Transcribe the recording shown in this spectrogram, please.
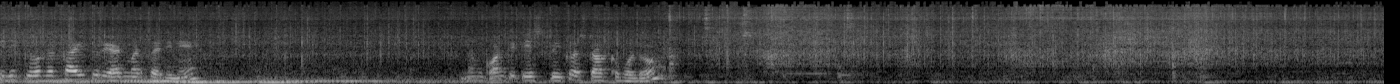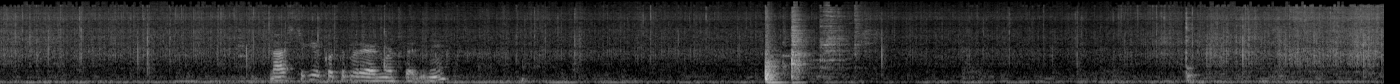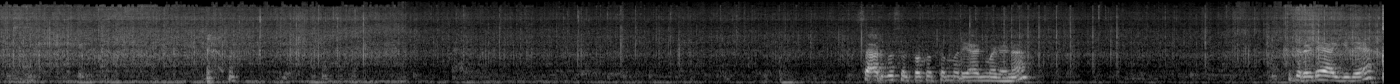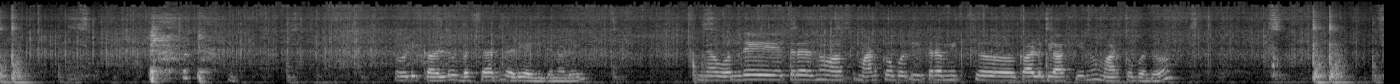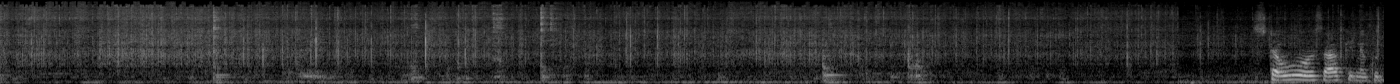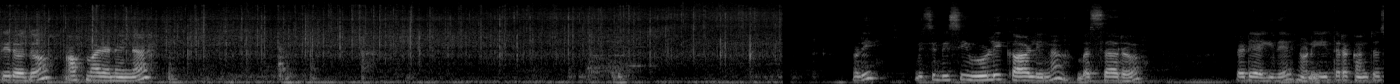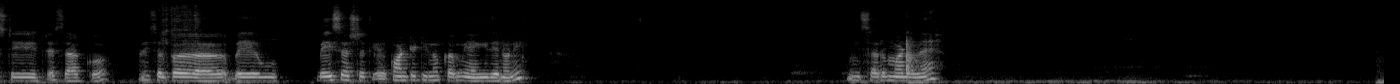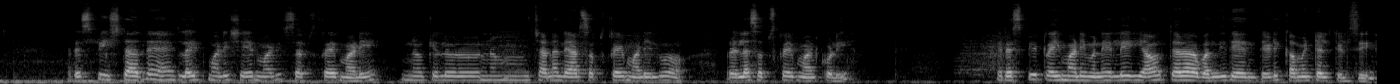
ಇದಕ್ಕೆ ಇವಾಗ ಕಾಯಿ ತುರಿ ಆ್ಯಡ್ ಮಾಡ್ತಾ ಇದ್ದೀನಿ. ನಮ್ಮ ಕ್ವಾಂಟಿಟಿ ಎಷ್ಟು ಬೇಕೋ ಅಷ್ಟು ಹಾಕ್ಕೋಬೋದು. ಲಾಸ್ಟಿಗೆ ಕೊತ್ತಂಬರಿ ಆ್ಯಡ್ ಮಾಡ್ತಾ ಸಾರಿಗೂ ಸ್ವಲ್ಪ ಕೊತ್ತಂಬರಿ ಆ್ಯಡ್ ಮಾಡೋಣ. ಇದು ರೆಡಿ ಆಗಿದೆ. ಹುಳಿಕಾಳು ಬಸ್ಸಾರು ರೆಡಿ ಆಗಿದೆ ನೋಡಿ. ನಾವು ಒಂದೇ ಥರನೂ ಹಾಕಿ ಮಾಡ್ಕೋಬೋದು, ಈ ಥರ ಮಿಕ್ಸ್ ಕಾಳುಗಳು ಹಾಕಿನೂ ಮಾಡ್ಕೋಬೋದು. ಸ್ಟವ್ ಸಾಕಿನ್ನು ಕುದಿರೋದು ಆಫ್ ಮಾಡೋಣ ಇನ್ನು. ನೋಡಿ, ಬಿಸಿ ಬಿಸಿ ಹುರುಳಿ ಕಾಳಿನ ಬಸ್ಸಾರು ರೆಡಿಯಾಗಿದೆ ನೋಡಿ, ಈ ಥರ ಕಂಟೆಸ್ಟ್ ಇದ್ದರೆ ಸಾಕು. ನೋಡಿ, ಸ್ವಲ್ಪ ಬೇ, ಬೇಯಿಸೋ ಅಷ್ಟೊತ್ತಿಗೆ ಕ್ವಾಂಟಿಟಿನೂ ಕಮ್ಮಿ ಆಗಿದೆ ನೋಡಿ. ಸರ್ವ್ ಮಾಡಿದೆ. ರೆಸಿಪಿ ಇಷ್ಟ ಆದರೆ ಲೈಕ್ ಮಾಡಿ, ಶೇರ್ ಮಾಡಿ, ಸಬ್ಸ್ಕ್ರೈಬ್ ಮಾಡಿ. ಇನ್ನು ಕೆಲವರು ನಮ್ಮ ಚಾನಲ್ ಯಾರು ಸಬ್ಸ್ಕ್ರೈಬ್ ಮಾಡಿಲ್ವೋ ಅವರೆಲ್ಲ ಸಬ್ಸ್ಕ್ರೈಬ್ ಮಾಡ್ಕೊಳ್ಳಿ. ರೆಸಿಪಿ ಟ್ರೈ ಮಾಡಿ ಮನೆಯಲ್ಲಿ. ಯಾವ ಥರ ಬಂದಿದೆ ಅಂತೇಳಿ ಕಮೆಂಟಲ್ಲಿ ತಿಳಿಸಿ.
